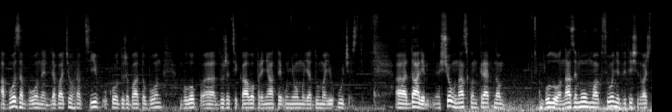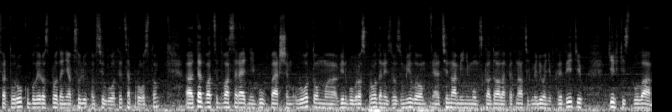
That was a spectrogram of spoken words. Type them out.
Або за бони для багатьох гравців, у кого дуже багато бон, було б е, дуже цікаво прийняти у ньому, я думаю, участь. Е, Далі, що у нас конкретно було на зимовому аукціоні 2024 року були розпродані абсолютно всі лоти. Це просто Е, Т-22 середній був першим лотом. е, Він був розпроданий. Зрозуміло, е, ціна мінімум складала 15 мільйонів кредитів. Кількість була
